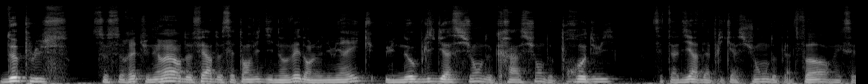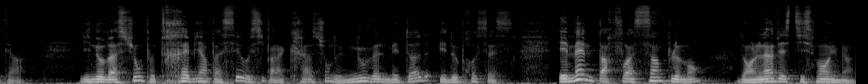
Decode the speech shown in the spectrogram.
De plus, ce serait une erreur de faire de cette envie d'innover dans le numérique une obligation de création de produits, c'est-à-dire d'applications, de plateformes, etc. L'innovation peut très bien passer aussi par la création de nouvelles méthodes et de process, et même parfois simplement dans l'investissement humain,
